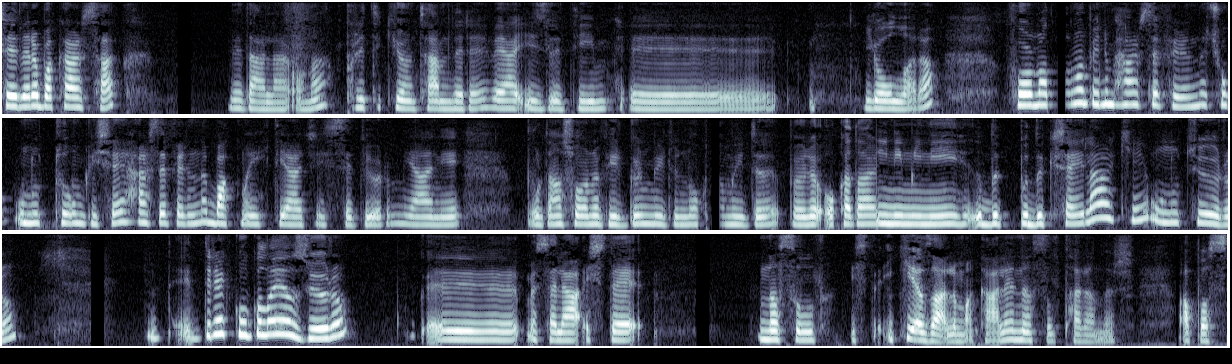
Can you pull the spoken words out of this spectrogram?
şeylere bakarsak ne derler ona pratik yöntemlere veya izlediğim e, yollara formatlama benim her seferinde çok unuttuğum bir şey. Her seferinde bakma ihtiyacı hissediyorum. Yani buradan sonra virgül müydü, nokta mıydı? Böyle o kadar mini mini, ıdık bıdık şeyler ki unutuyorum. Direkt Google'a yazıyorum. Ee, mesela işte nasıl, işte iki yazarlı makale nasıl taranır? Apos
